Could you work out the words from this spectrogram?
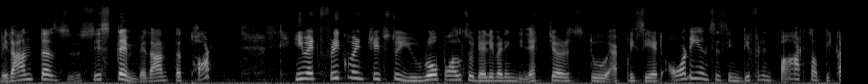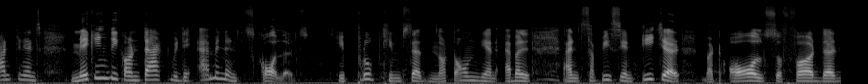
Vedanta system, Vedanta thoughts he made frequent trips to Europe, also delivering the lectures to appreciate audiences in different parts of the continents, making the contact with the eminent scholars. He proved himself not only an able and sufficient teacher, but also furthered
